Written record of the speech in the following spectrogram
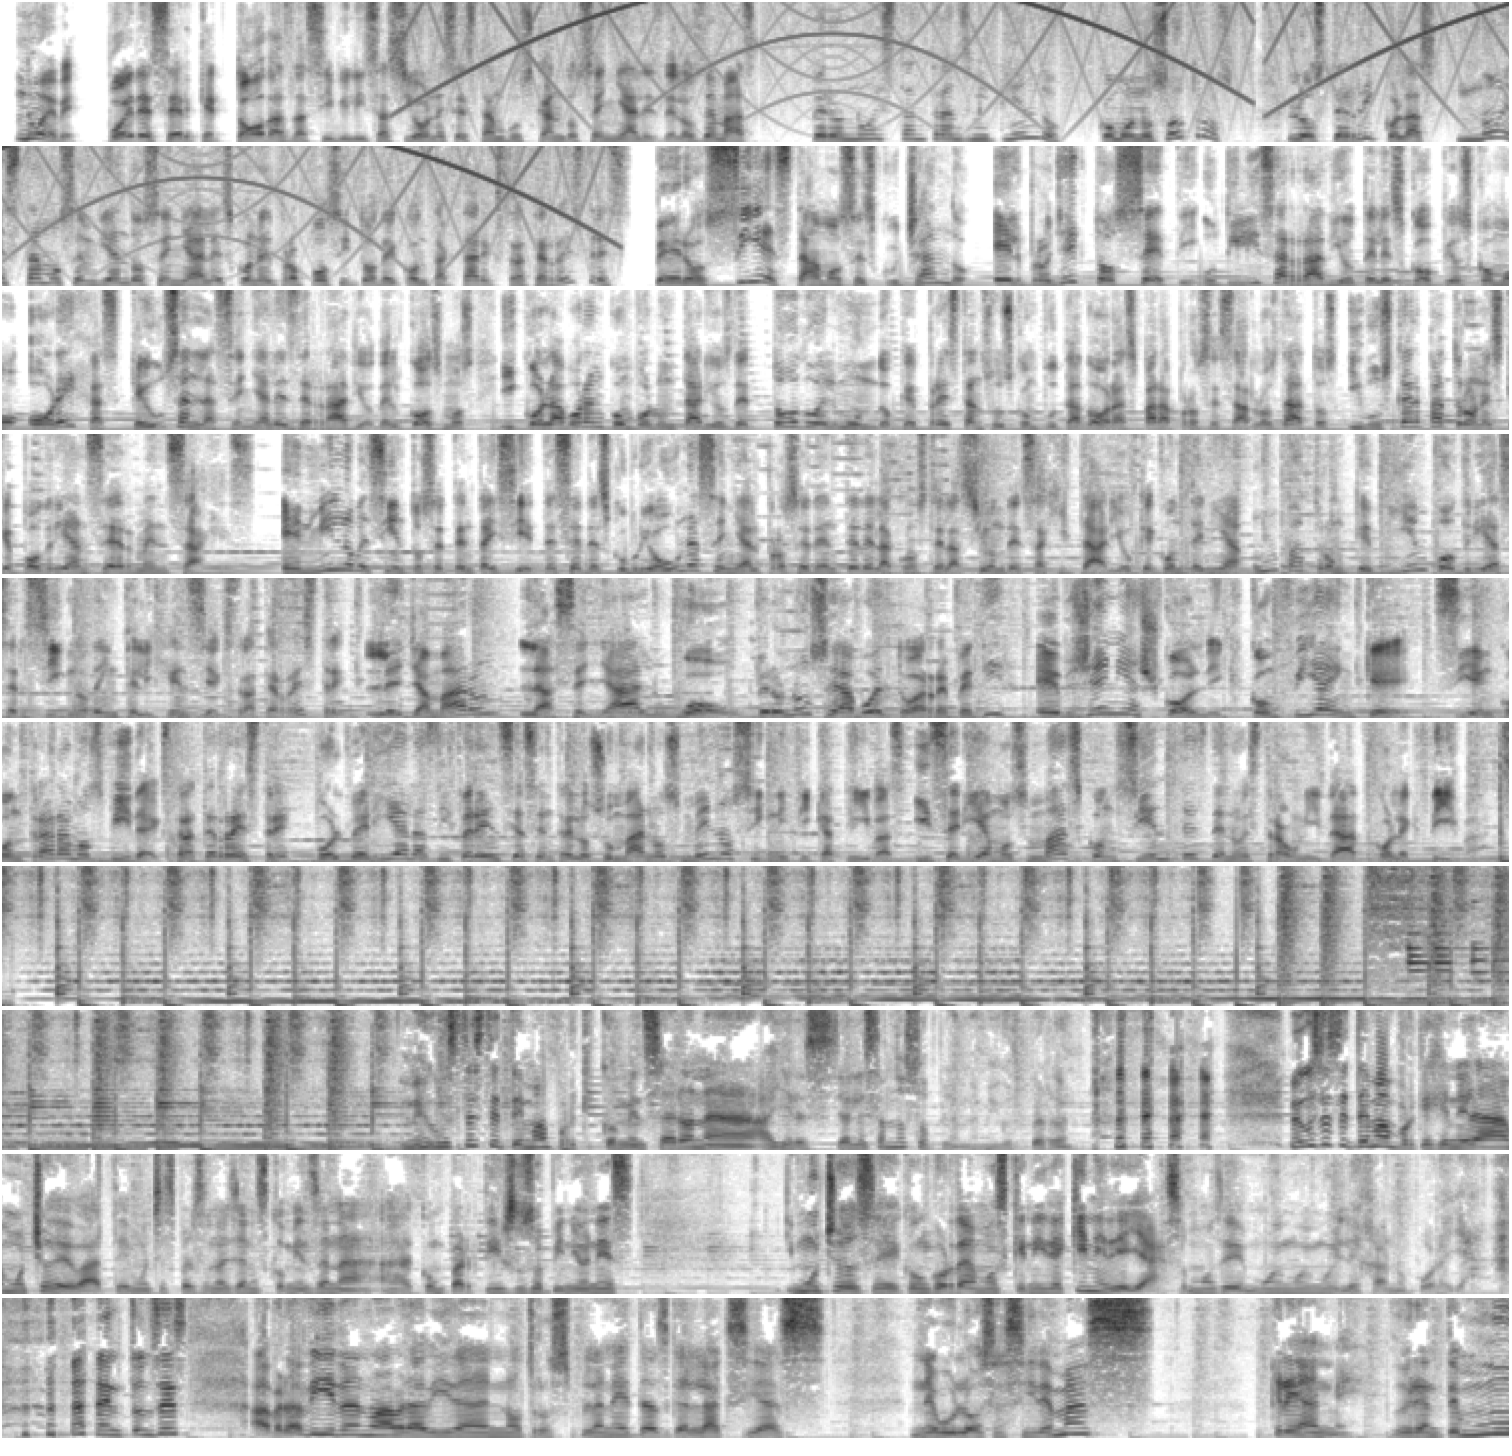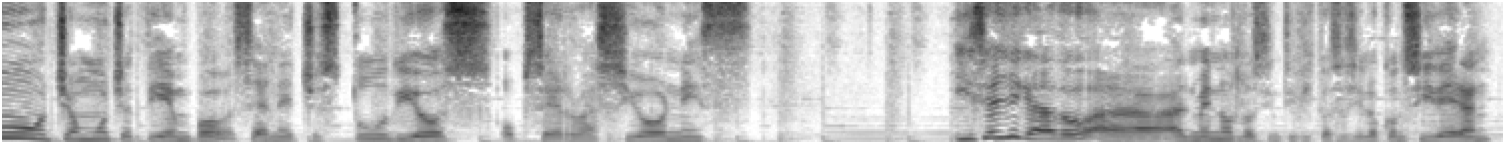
9. Puede ser que todas las civilizaciones están buscando señales de los demás, pero no están transmitiendo, como nosotros. Los terrícolas no estamos enviando señales con el propósito de contactar extraterrestres, pero sí estamos escuchando. El proyecto SETI utiliza radiotelescopios como orejas que usan las señales de radio del cosmos y colaboran con voluntarios de todo el mundo que prestan sus computadoras para procesar los datos y buscar patrones que podrían ser mensajes. En 1977 se descubrió una señal procedente de la constelación de Sagitario que contenía un patrón que bien podría ser signo de inteligencia extraterrestre. Le llamaron la señal WOW, pero no se ha vuelto a repetir. Evgenia Shkolnik confía en que, si encontráramos vida extraterrestre, volvería las diferencias entre los humanos menos significativas y seríamos más conscientes de nuestra unidad colectiva. Este tema porque comenzaron a... Ay, ya les, ando soplando, amigos, perdón. Me gusta este tema porque genera mucho debate. Muchas personas ya nos comienzan a, compartir sus opiniones y muchos eh, concordamos que ni de aquí ni de allá. Somos de muy, muy, muy lejano por allá. Entonces, ¿habrá vida, no habrá vida en otros planetas, galaxias, nebulosas y demás? Créanme, durante mucho, mucho tiempo se han hecho estudios, observaciones y se ha llegado a, al menos los científicos así lo consideran,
